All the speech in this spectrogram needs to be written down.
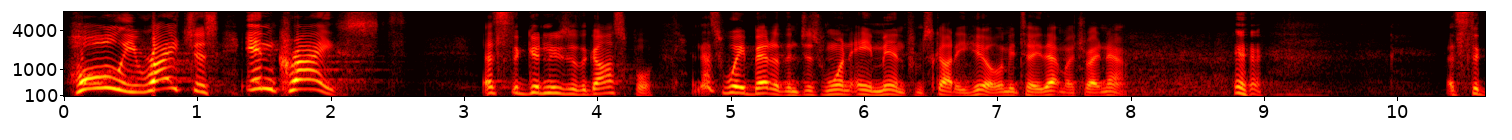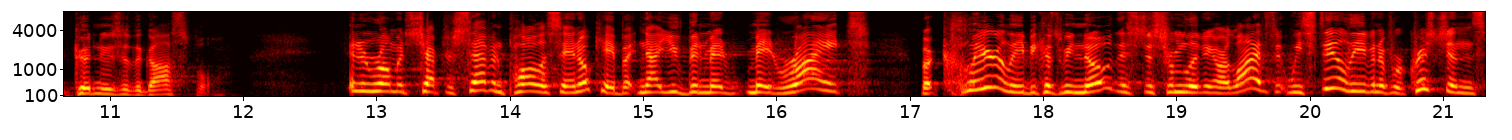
holy, righteous in Christ. That's the good news of the gospel. And that's way better than just one amen from Scotty Hill. Let me tell you that much right now. that's the good news of the gospel. And in Romans chapter 7, Paul is saying, okay, but now you've been made, made right but clearly, because we know this just from living our lives, that we still, even if we're Christians,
